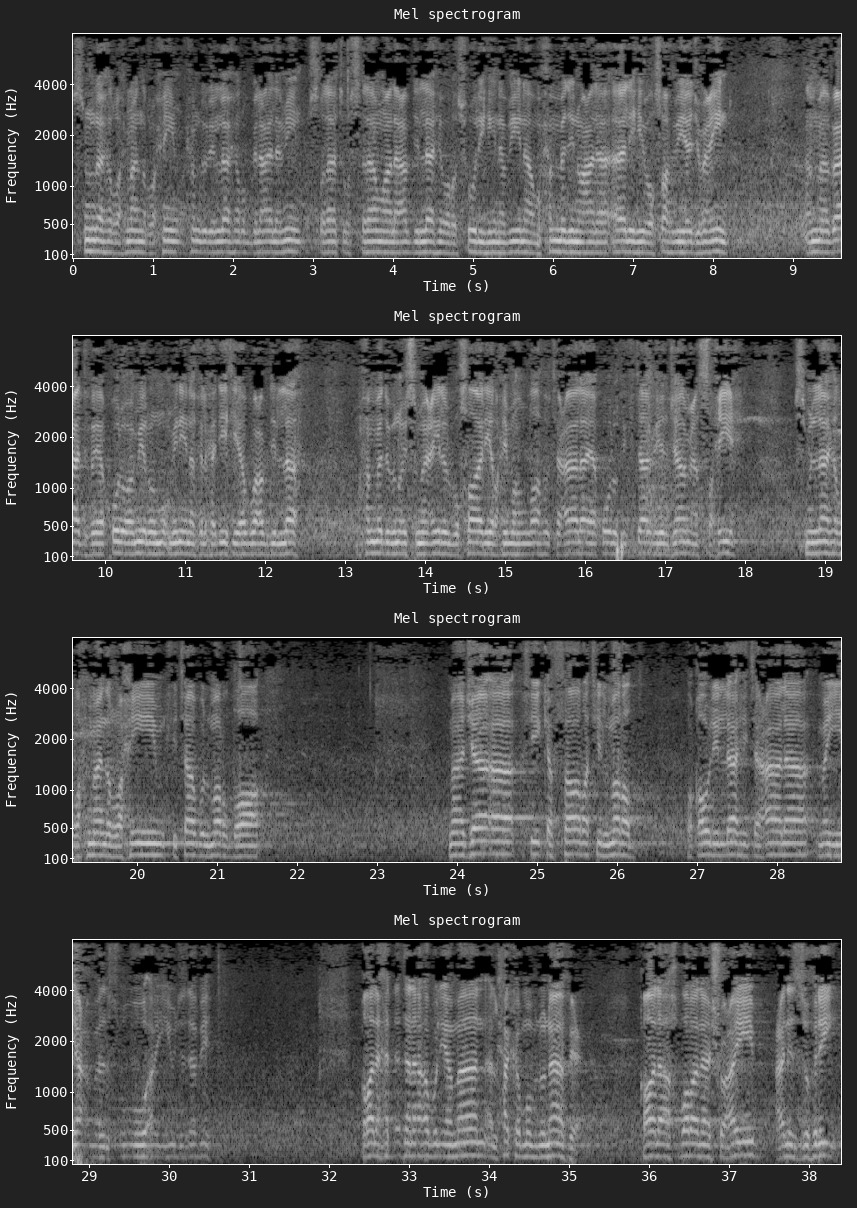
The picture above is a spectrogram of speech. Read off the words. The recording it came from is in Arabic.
بسم الله الرحمن الرحيم. الحمد لله رب العالمين. والصلاة والسلام على عبد الله ورسوله نبينا محمد وعلى آله وصحبه أجمعين. أما بعد فيقول أمير المؤمنين في الحديث أبو عبد الله محمد بن إسماعيل البخاري رحمه الله تعالى يقول في كتابه الجامع الصحيح بسم الله الرحمن الرحيم كتاب المرضى. ما جاء في كفارة المرض وقول الله تعالى من يعمل سوءا يجز به. قال حدثنا أبو اليمان الحكم بن نافع. قال أخبرنا شعيب عن الزهري.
